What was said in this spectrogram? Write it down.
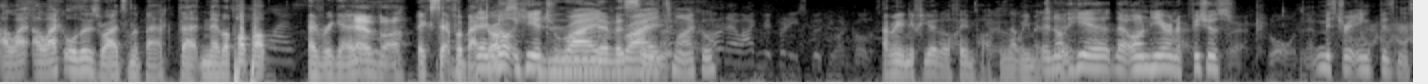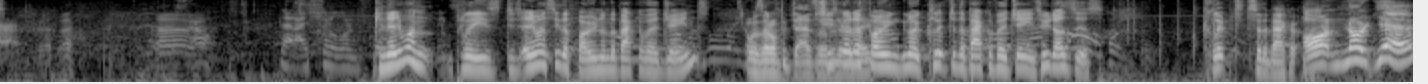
I like I like all those rides in the back that never pop up ever again, Ever. except for backdrops. They're not here to ride never see rides, it. Michael. Oh I can be pretty spooky one call I mean, if you go to a theme park, isn't that what you meant They're to not do? here. They're on here in official s- Mystery Inc. business. That I should have learned. Can anyone please? Did anyone see the phone on the back of her jeans? Was that all bedazzled? She's and got a everything? phone, no, clipped to the back of her jeans. Who does this? Clipped to the back of. Oh no, yeah,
